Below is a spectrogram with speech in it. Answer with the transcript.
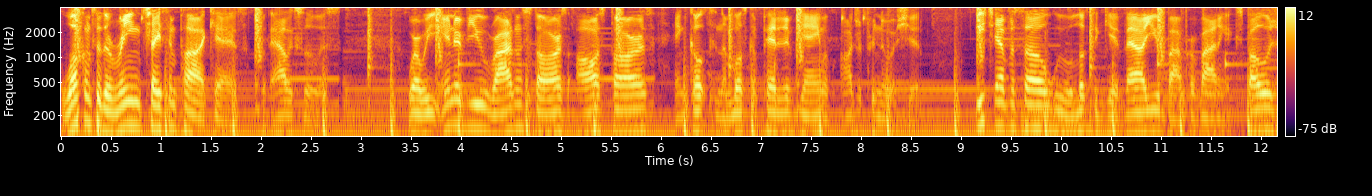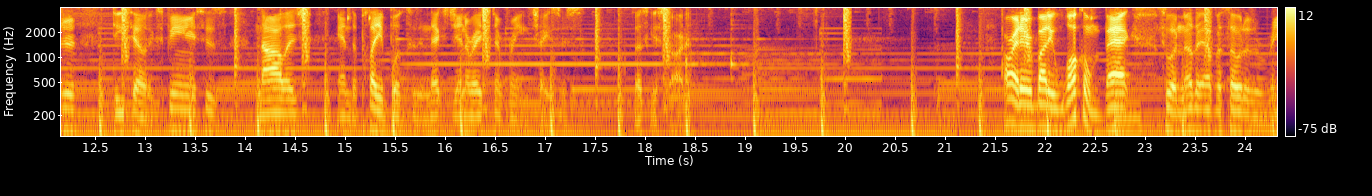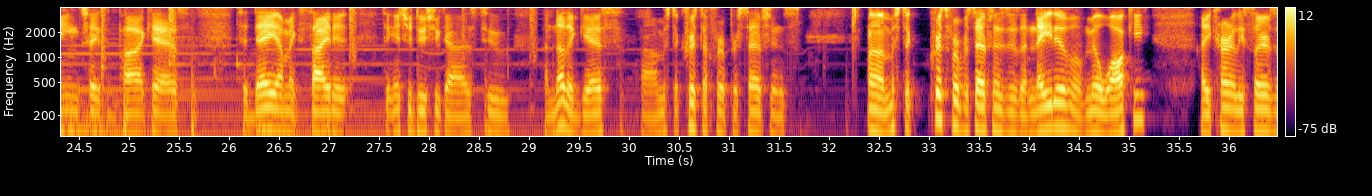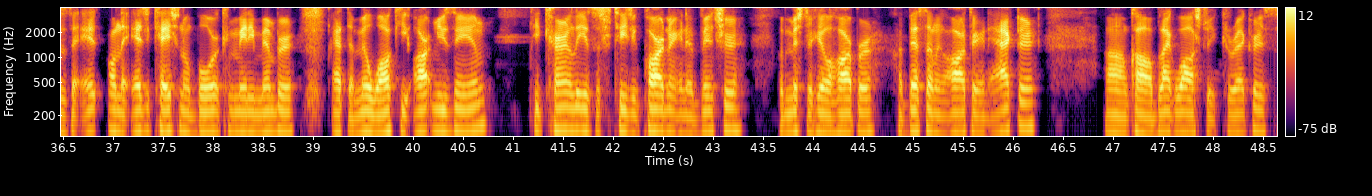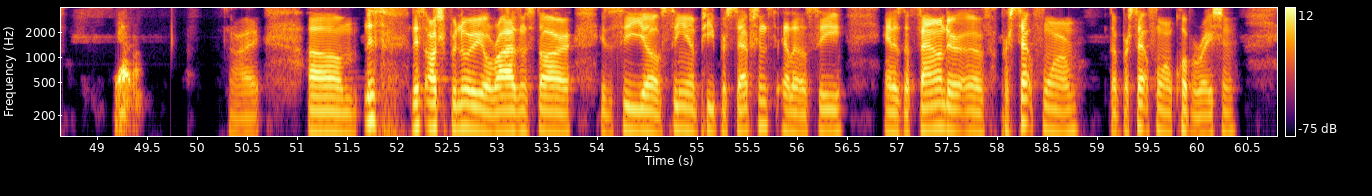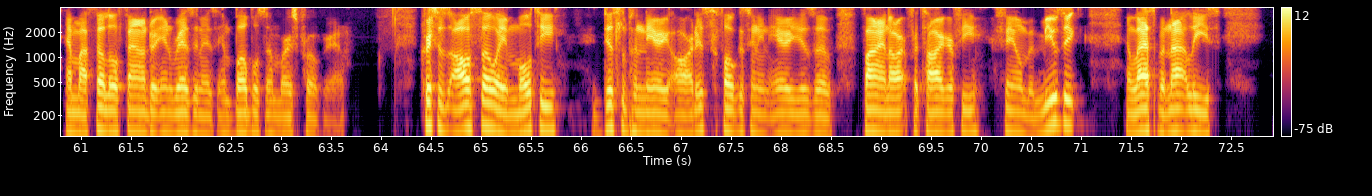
Welcome to the Ring Chasing Podcast with Alex Lewis, where we interview rising stars, all stars, and goats in the most competitive game of entrepreneurship. Each episode, we will look to give value by providing exposure, detailed experiences, knowledge, and the playbook to the next generation of ring chasers. Let's get started. All right, everybody, welcome back to another episode of the Ring Chasing Podcast. Today, I'm excited to introduce you guys to another guest, uh, Mr. Christopher Perceptions. Uh, Mr. Christopher Perceptions is a native of Milwaukee. Uh, he currently serves as a, on the educational board committee member at the Milwaukee Art Museum. He currently is a strategic partner in a venture with Mr. Hill Harper, a best-selling author and actor, um, called Black Wall Street. Correct, Chris? Yeah. All right. Um, this this entrepreneurial rising star is the CEO of CMP Perceptions LLC and is the founder of Perceptform, the Perceptform Corporation, and my fellow founder in residence in Bubbles Immerse program. Chris is also a multi-disciplinary artist focusing in areas of fine art, photography, film, and music. And last but not least,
